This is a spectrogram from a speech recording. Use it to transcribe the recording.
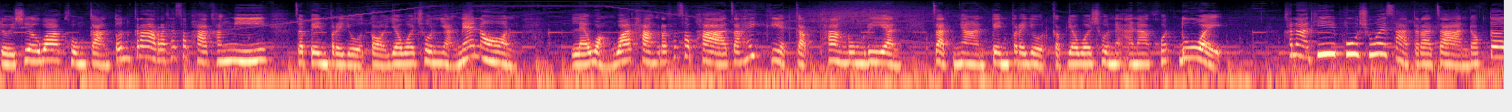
โดยเชื่อว่าโครงการต้นกล้ารัฐสภาครั้งนี้ จะเป็นประโยชน์ต่อเยาวชนอย่างแน่นอน และหวังว่าทางรัฐสภาจะให้เกียรติกับทางโรงเรียน จัดงานเป็นประโยชน์กับเยาวชนในอนาคตด้วย ขณะที่ผู้ช่วยศาสตราจารย์ ดร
